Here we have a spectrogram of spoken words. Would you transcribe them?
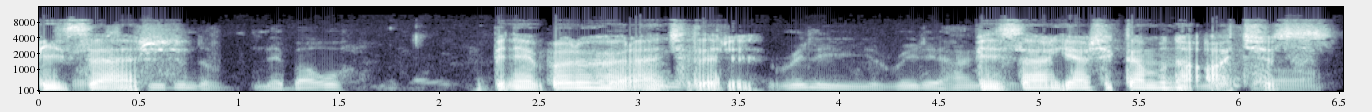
bizler Bine Baruch öğrencileri bizler gerçekten buna açız.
